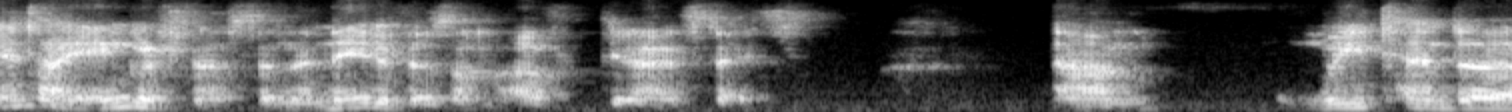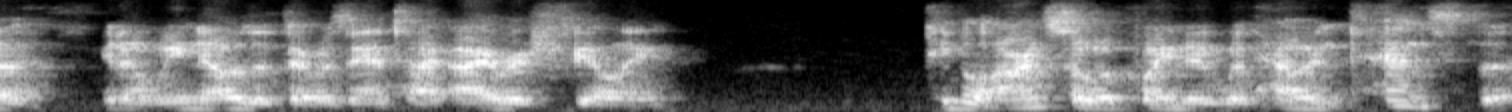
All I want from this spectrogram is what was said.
anti Englishness and the nativism of the United States. Um, we tend to you know, we know that there was anti-Irish feeling. People aren't so acquainted with how intense the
